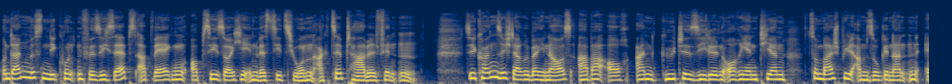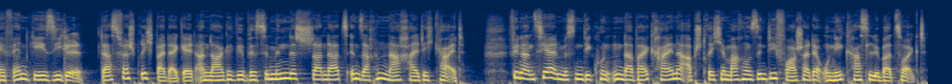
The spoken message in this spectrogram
Und dann müssen die Kunden für sich selbst abwägen, ob sie solche Investitionen akzeptabel finden. Sie können sich darüber hinaus aber auch an Gütesiegeln orientieren, zum Beispiel am sogenannten FNG-Siegel. Das verspricht bei der Geldanlage gewisse Mindeststandards in Sachen Nachhaltigkeit. Finanziell müssen die Kunden dabei keine Abstriche machen, sind die Forscher der Uni Kassel überzeugt.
